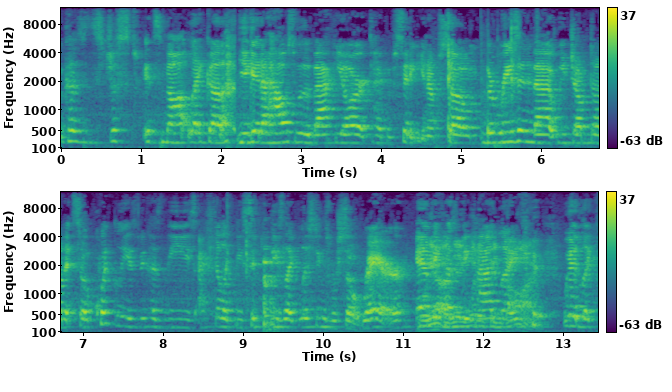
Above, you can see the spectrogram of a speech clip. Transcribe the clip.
because it's just it's not like a you get a house with a backyard type of city you know? So the reason that we jumped on it so quickly is because these i feel like these these like listings were so rare. And yeah, because we had like gone. we had like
